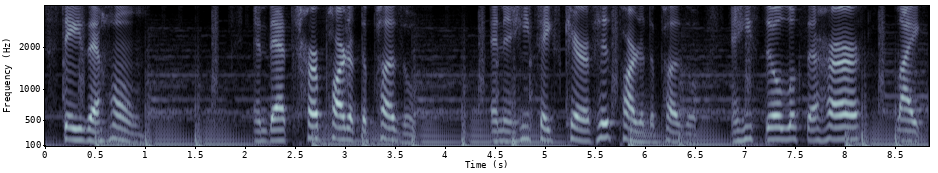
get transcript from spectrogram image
stays at home. And that's her part of the puzzle. And then he takes care of his part of the puzzle. And he still looks at her like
